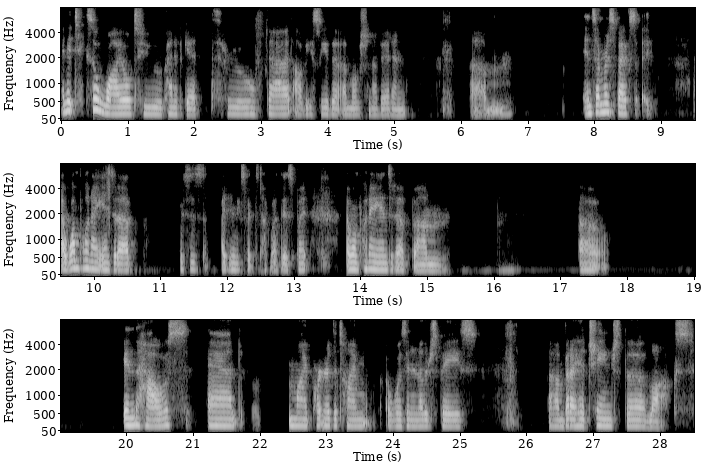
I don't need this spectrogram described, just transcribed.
And it takes a while to kind of get through that, obviously, the emotion of it. And um, in some respects, at one point I ended up, this is, I didn't expect to talk about this, but at one point I ended up um, uh, in the house and my partner at the time was in another space, um, but I had changed the locks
